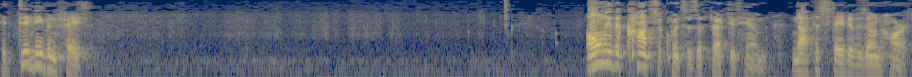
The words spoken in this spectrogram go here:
It didn't even faze him. Only the consequences affected him, not the state of his own heart.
